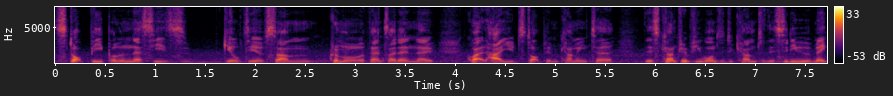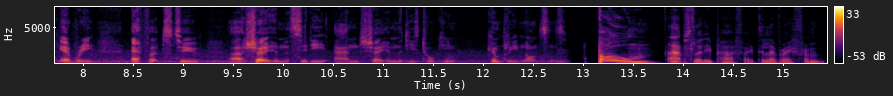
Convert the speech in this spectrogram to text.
stop people unless he's guilty of some criminal offence. I don't know quite how you'd stop him coming to this country. If he wanted to come to the city, we would make every effort to uh, show him the city and show him that he's talking complete nonsense. Boom! Absolutely perfect delivery from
